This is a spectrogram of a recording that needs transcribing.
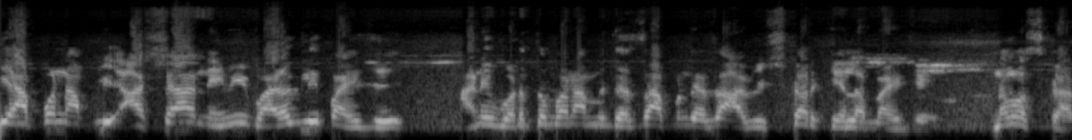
की आपण आपली आशा नेहमी बाळगली पाहिजे आणि वर्तमानामध्ये त्याचा आपण त्याचा आविष्कार केला पाहिजे. नमस्कार.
